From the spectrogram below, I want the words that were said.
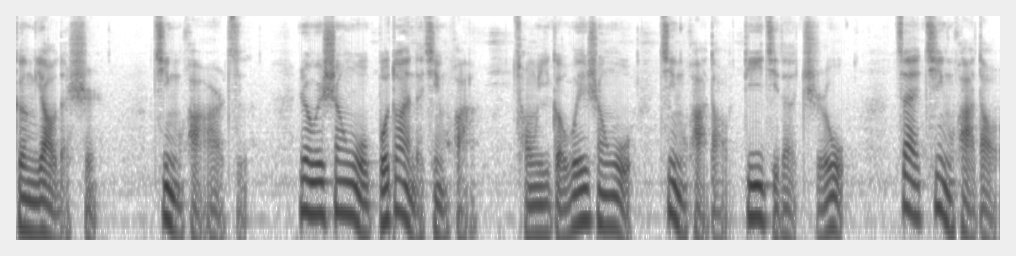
更要的是，“进化”二字，认为生物不断的进化，从一个微生物进化到低级的植物，再进化到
